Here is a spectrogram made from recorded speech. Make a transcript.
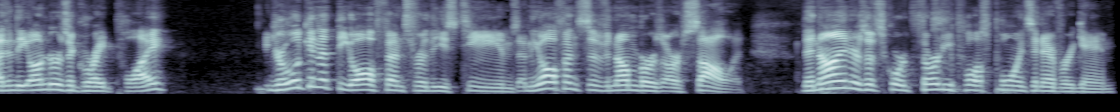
I think the under is a great play. You're looking at the offense for these teams, and the offensive numbers are solid. The Niners have scored 30 plus points in every game.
